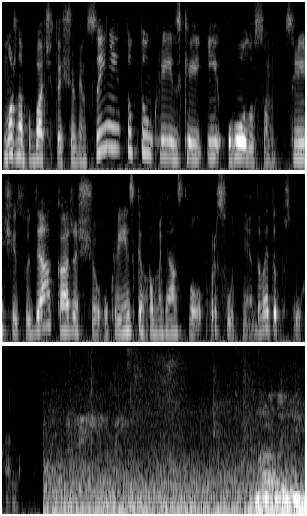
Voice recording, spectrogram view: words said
Можна побачити, що він синій, тобто український, і голосом слідчий суддя каже, що українське громадянство присутнє. Давайте послухаємо. надані.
